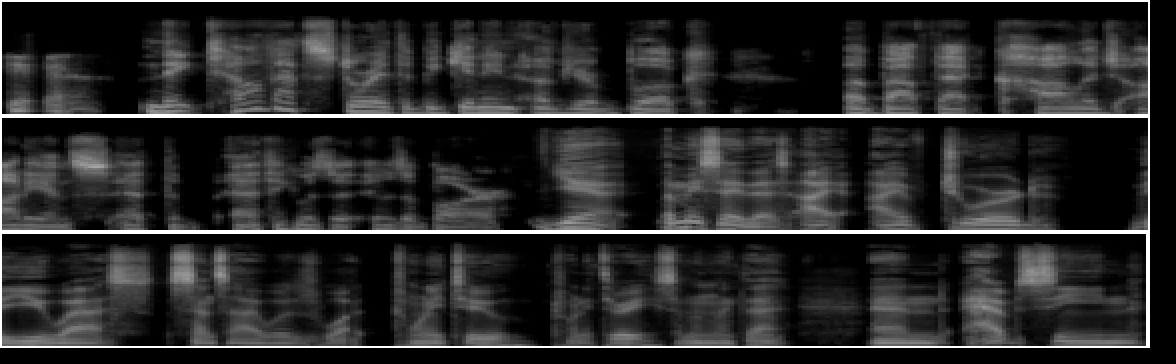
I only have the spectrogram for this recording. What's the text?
Yeah. Nate, tell that story at the beginning of your book about that college audience at the I think it was a it was a bar. Yeah, let me say this. I I've toured the US since I was what, 22, 23, something like that, and have seen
